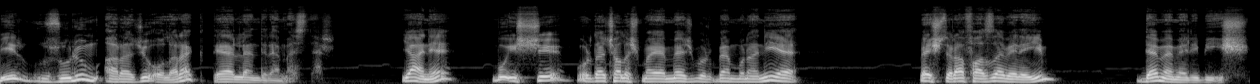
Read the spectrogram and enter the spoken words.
bir zulüm aracı olarak değerlendiremezler. Yani bu işçi burada çalışmaya mecbur ben buna niye 5 lira fazla vereyim dememeli bir iş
